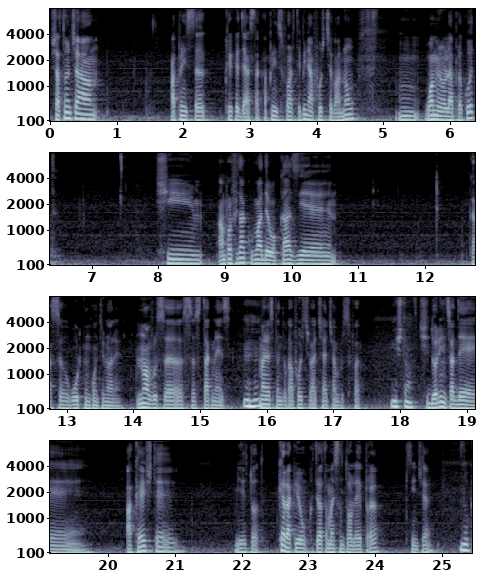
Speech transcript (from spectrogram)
și atunci a, a prins, uh, cred că de asta, că a prins foarte bine, a fost ceva nou, m- oamenilor le-a plăcut și am profitat cumva de ocazie ca să urc în continuare. Nu am vrut să, să stagnez, Mhm. mai ales pentru că a fost ceva ceea ce am vrut să fac. Mișto. Și dorința de a crește e tot. Chiar dacă eu câteodată mai sunt o lepră, sincer, Ok.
